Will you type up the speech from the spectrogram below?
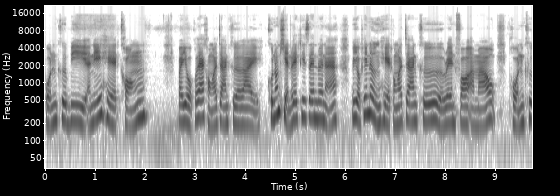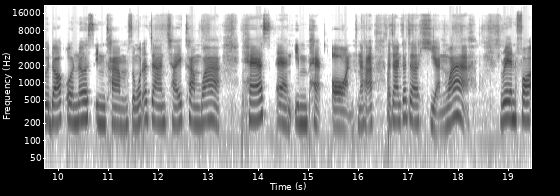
ผลคือ B อันนี้เหตุของ ประโยคแรกของอาจารย์คืออะไร คุณต้องเขียนเลขที่เส้นด้วยนะ ประโยคที่ 1 เหตุของอาจารย์คือ rainfall amount ผลคือ dog owners income สมมติอาจารย์ใช้คำว่า has an impact on นะคะ อาจารย์ก็จะเขียนว่า rainfall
